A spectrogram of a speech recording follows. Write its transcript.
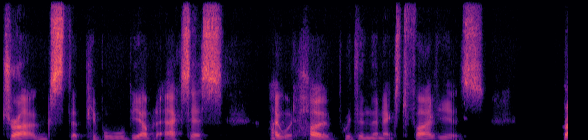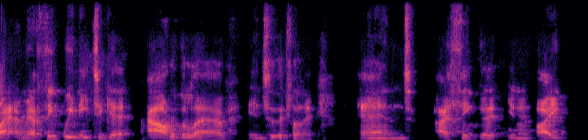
drugs that people will be able to access I would hope, within the next five years. Right. I mean, I think we need to get out of the lab into the clinic. And I think that, you know, I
